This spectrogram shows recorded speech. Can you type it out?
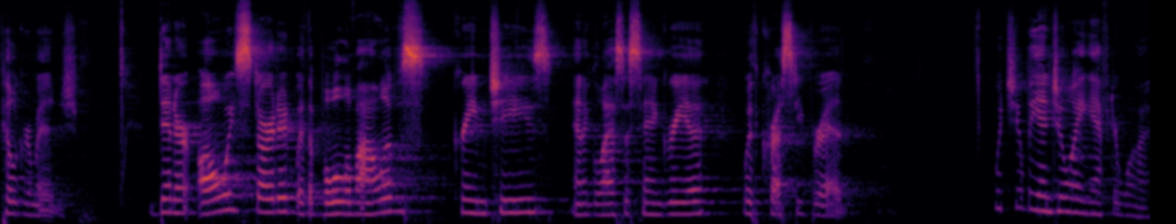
pilgrimage, Dinner always started with a bowl of olives, cream cheese, and a glass of sangria with crusty bread, which you'll be enjoying after a while.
